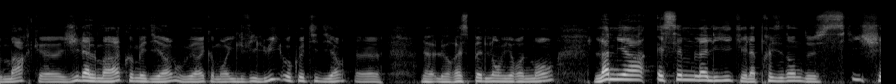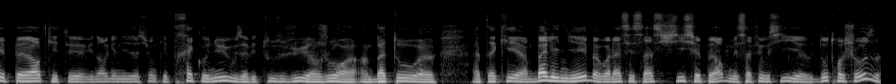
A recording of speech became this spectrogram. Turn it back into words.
marque. Euh, Gilles Alma, comédien, vous verrez comment il vit lui au quotidien, euh, le, respect de l'environnement. Lamia Essemlali, qui est la présidente de Sea Shepherd, qui est une organisation qui est très connue. Vous avez tous vu un jour un, un bateau euh, attaquer un baleinier. Ben voilà, c'est ça, Sea Shepherd, mais ça fait aussi euh, d'autres choses.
